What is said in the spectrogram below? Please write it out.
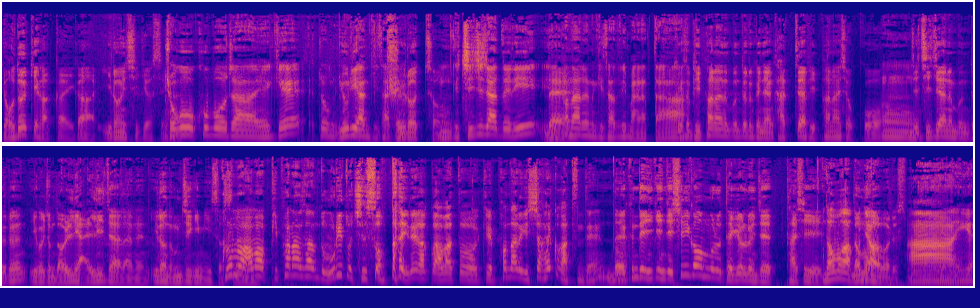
8개 가까이가 이런 식이었어요. 조국 후보자에게 좀 유리한 기사들. 그렇죠. 음, 그 지지자들이 네. 퍼나르는 기사들이 많았다. 그래서 비판하는 분들은 그냥 각자 비판하셨고 음. 이제 지지하는 분들은 이걸 좀 널리 알리자라는 이런 움직임이 있었어요. 그러면 아마 비판하는 사람도 우리도 질 수 없다 이래 갖고 아마 또 이렇게 퍼나르기 시작할 것 같은데. 네, 근데 이게 이제 실검으로 대결로 이제 다시 넘어가 넘어가 버렸습니다. 아, 네. 이게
